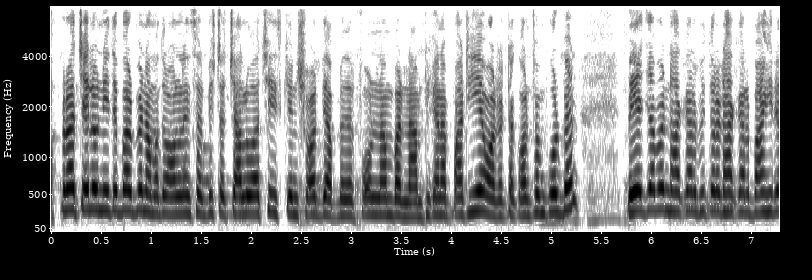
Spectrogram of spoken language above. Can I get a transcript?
আপনারা চাইলেও নিতে পারবেন, আমাদের অনলাইন সার্ভিসটা চালু আছে স্ক্রিনশট দিয়ে আপনাদের ফোন নাম্বার নাম, ঠিকানা পাঠিয়ে অর্ডারটা কনফার্ম করবেন। পেয়ে যাবেন ঢাকার ভিতরে, ঢাকার বাইরে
